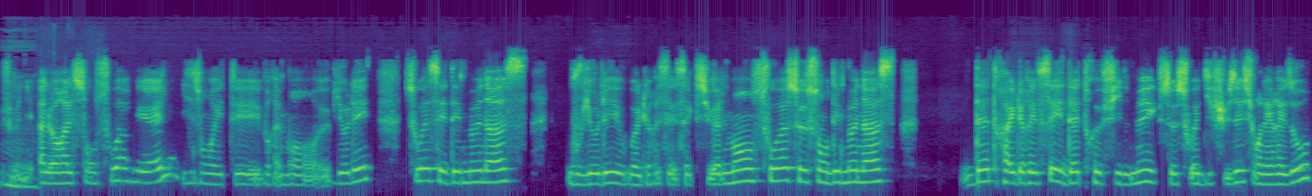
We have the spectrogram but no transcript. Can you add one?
Je mmh. Alors elles sont soit réelles, ils ont été vraiment euh, violés, soit c'est des menaces ou violés ou agressés sexuellement, soit ce sont des menaces d'être agressés et d'être filmés et que ce soit diffusé sur les réseaux.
